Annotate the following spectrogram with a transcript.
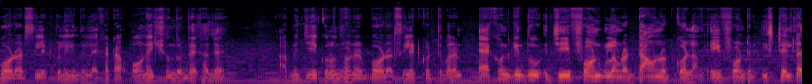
বর্ডার সিলেক্ট করলে কিন্তু লেখাটা অনেক সুন্দর দেখা যায়। আপনি যে কোনো ধরনের বর্ডার সিলেক্ট করতে পারেন। এখন কিন্তু যে ফ্রন্টগুলো আমরা ডাউনলোড করলাম, এই ফ্রন্টের স্টাইলটা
